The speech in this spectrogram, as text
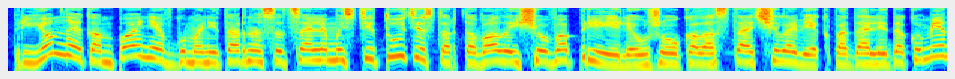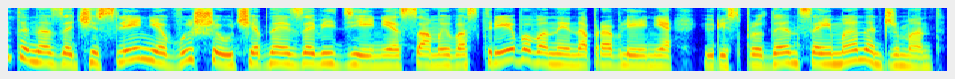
Приемная кампания в Гуманитарно-социальном институте стартовала еще в апреле. Уже около 100 человек подали документы на зачисление в высшее учебное заведение. Самые востребованные направления – юриспруденция и менеджмент.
